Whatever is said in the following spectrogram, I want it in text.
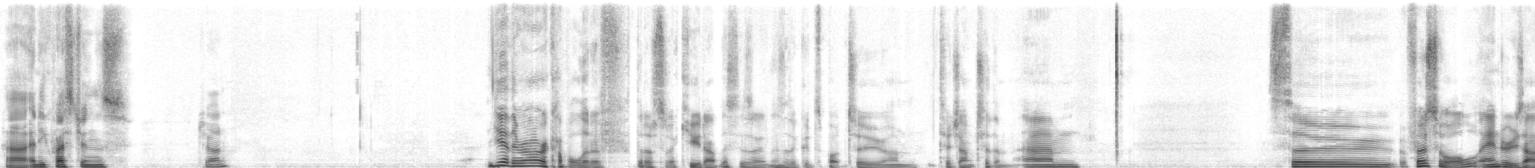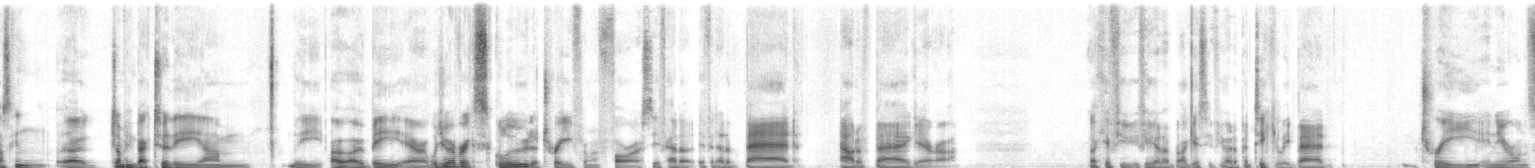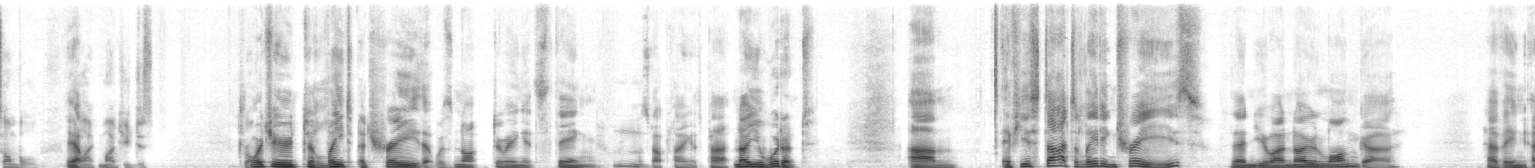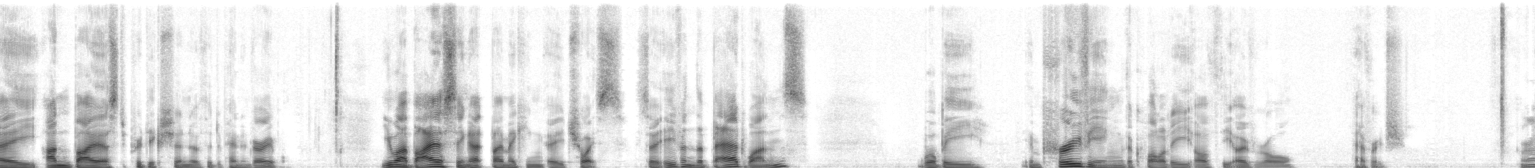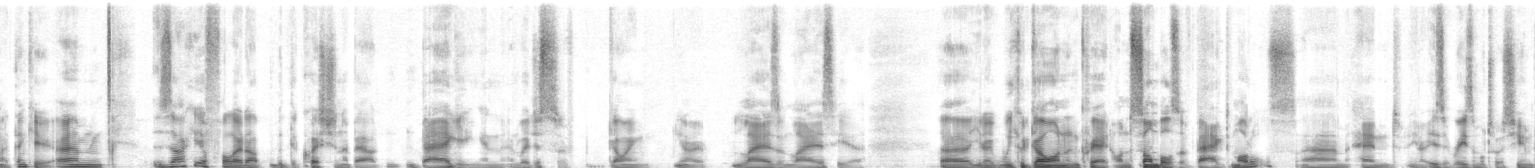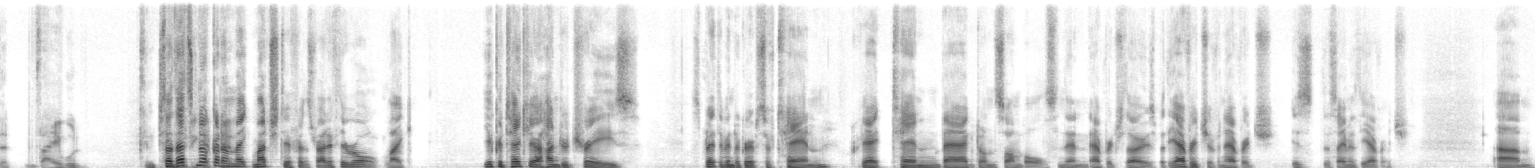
Uh, any questions, John? Yeah, there are a couple that have that have sort of queued up. This is a this is a good spot to um, to jump to them. Um, so first of all, Andrew is asking, uh, jumping back to the um, the OOB era, would you ever exclude a tree from a forest if had a if it had a bad out of bag error? Like if you if you had a I guess if you had a particularly bad tree in your ensemble, Yeah. might, might you just drop? Would you delete a tree that was not doing its thing? Hmm, was not playing its part. No, you wouldn't. Um, if you start deleting trees, then you are no longer having a unbiased prediction of the dependent variable. You are biasing it by making a choice. So even the bad ones will be improving the quality of the overall average. All right, thank you. Um, Zakia followed up with the question about bagging, and, and we're just sort of going, you know, layers and layers here. Uh, you know, we could go on and create ensembles of bagged models, um, and you know, is it reasonable to assume that they would continue? So that's not going to make much difference, right? If they're all like, you could take your 100 trees, split them into groups of 10, create 10 bagged ensembles, and then average those. But the average of an average is the same as the average. Um,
